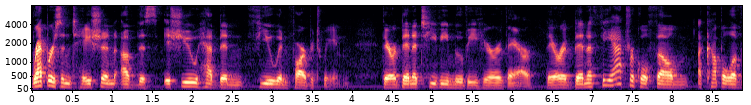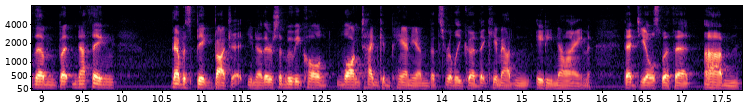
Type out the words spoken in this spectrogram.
representation of this issue had been few and far between. There had been a TV movie here or there. There had been a theatrical film, a couple of them, but nothing that was big budget. You know, there's a movie called Longtime Companion that's really good that came out in 89 that deals with it. Um,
